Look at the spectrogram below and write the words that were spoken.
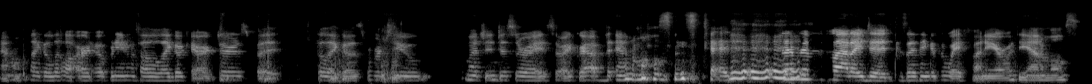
know, like a little art opening with all the Lego characters, but the Legos were too much in disarray, so I grabbed the animals instead. And I'm really glad I did because I think it's way funnier with the animals.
